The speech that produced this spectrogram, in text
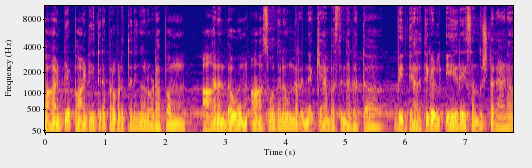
പാഠ്യ പാഠ്യേതര പ്രവർത്തനങ്ങളോടൊപ്പം ആനന്ദവും ആസ്വാദനവും നിറഞ്ഞ ക്യാമ്പസിനകത്ത് വിദ്യാർത്ഥികൾ ഏറെ സന്തുഷ്ടരാണ്.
